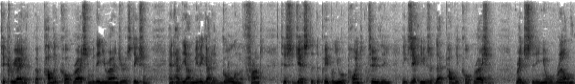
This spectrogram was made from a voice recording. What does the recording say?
to create a, a public corporation within your own jurisdiction and have the unmitigated gall and affront to suggest that the people you appoint to the executives of that public corporation registered in your realm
